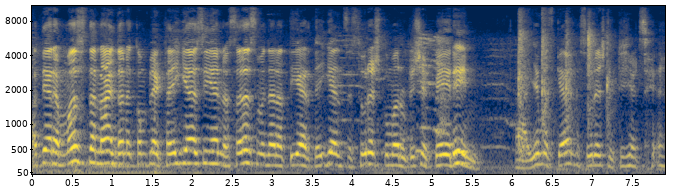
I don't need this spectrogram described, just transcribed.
અત્યારે મસ્ત નાય ધોને કમ્પ્લીટ થઈ ગયા છે અને સરસ મજાના તૈયાર થઈ ગયા છે સુરેશ કુમારનું ટી શર્ટ પહેરીને. હા, એમ જ કહેવાય ને, સુરેશનું ટી શર્ટ છે.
